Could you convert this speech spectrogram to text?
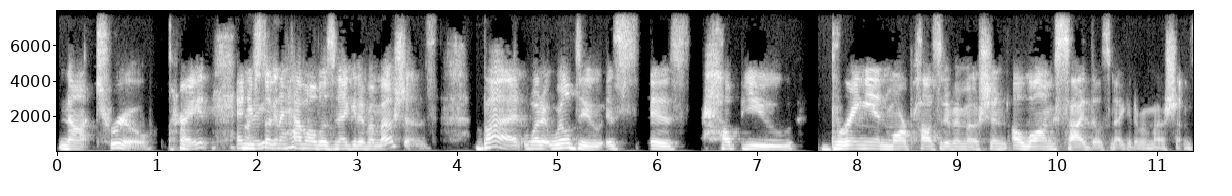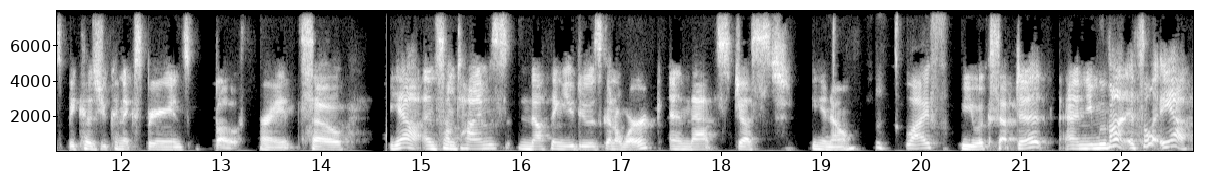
not true, right? And right. you're still going to have all those negative emotions. But what it will do is is help you bring in more positive emotion alongside those negative emotions because you can experience both, right? So, yeah. And sometimes nothing you do is going to work. And that's just, you know, life. You accept it and you move on. It's like, yeah,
